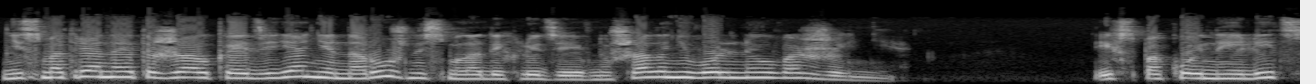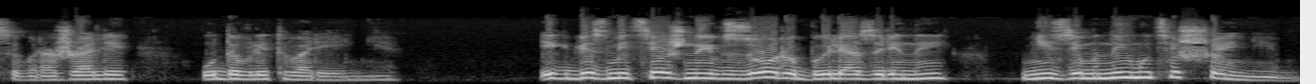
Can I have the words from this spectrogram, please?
Несмотря на это жалкое деяние, наружность молодых людей внушала невольное уважение. Их спокойные лица выражали удовлетворение. Их безмятежные взоры были озарены неземным утешением.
